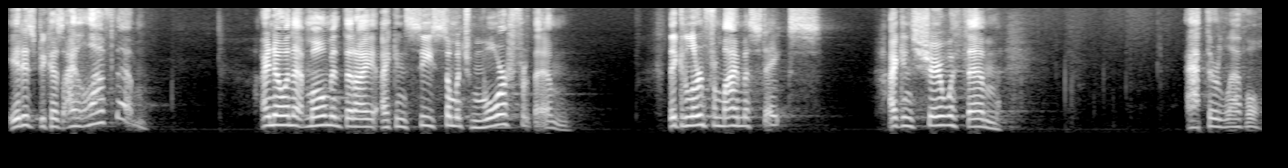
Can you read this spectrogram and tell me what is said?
it is because I love them. I know in that moment that I, I can see so much more for them. They can learn from my mistakes. I can share with them at their level.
